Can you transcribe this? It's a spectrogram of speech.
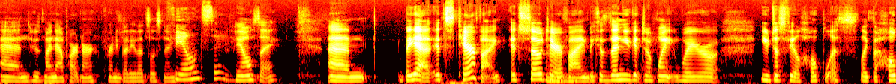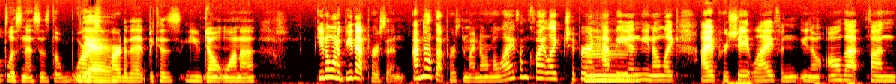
and who's my now partner for anybody that's listening Fiance. fiance. Um, but yeah, it's terrifying. It's so terrifying because then you get to a point where you're, you just feel hopeless. Like the hopelessness is the worst Yeah. part of it because you don't want to. You don't want to be that person. I'm not that person in my normal life. I'm quite like chipper and happy, and you know, like I appreciate life and you know all that fun,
